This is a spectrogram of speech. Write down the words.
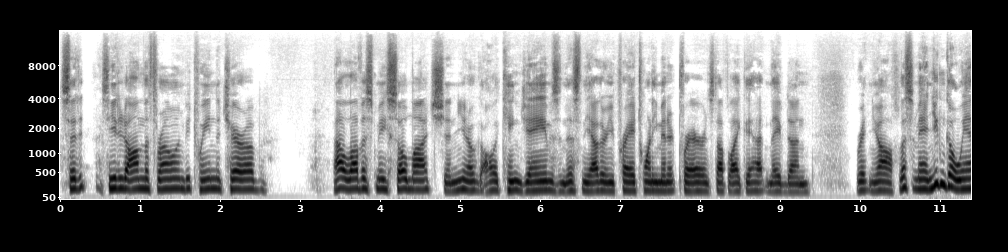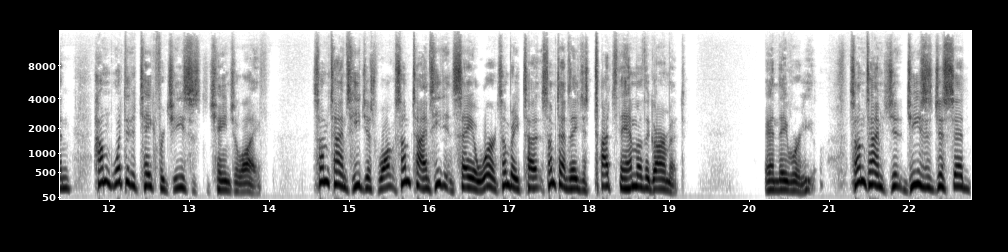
seated on the throne between the cherub, thou lovest me so much. And, you know, all the King James and this and the other. You pray a 20 minute prayer and stuff like that. And they've done written you off. Listen, man, you can go in. How, what did it take for Jesus to change a life? Sometimes he just walked, sometimes he didn't say a word. Somebody, t- sometimes they just touched the hem of the garment and they were healed. Sometimes J- Jesus just said,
